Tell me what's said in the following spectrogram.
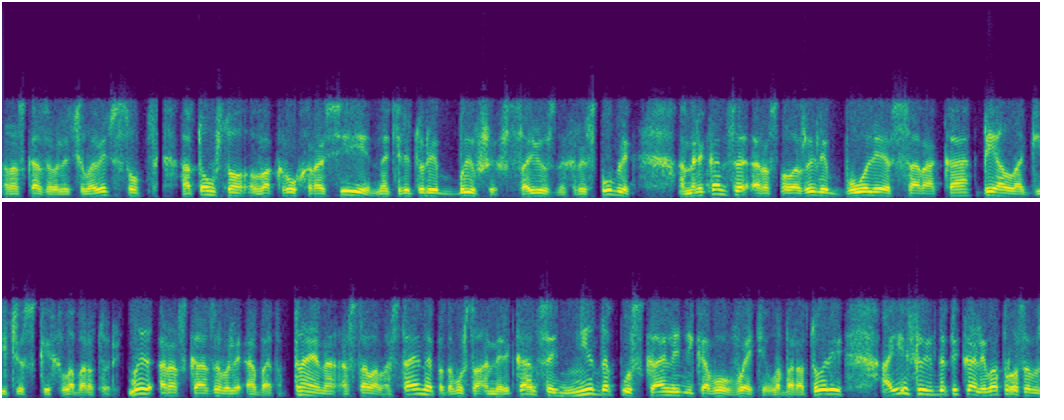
рассказывали человечеству о том, что вокруг России, на территории бывших союзных республик, американцы расположили более 40 биологических лабораторий. Мы рассказывали об этом. Тайна оставалась тайной, потому что американцы не допускали никого в эти лаборатории, а если их допекали вопросом,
